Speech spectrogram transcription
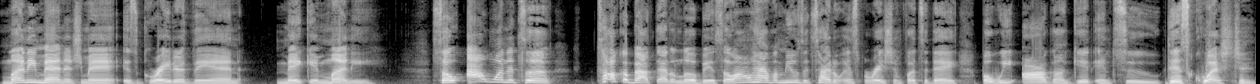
Money management is greater than making money. So I wanted to talk about that a little bit. So I don't have a music title inspiration for today, but we are going to get into this question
